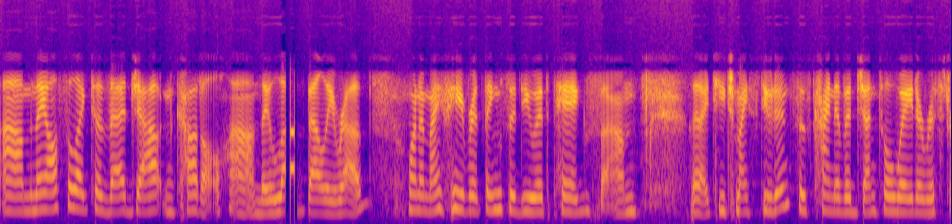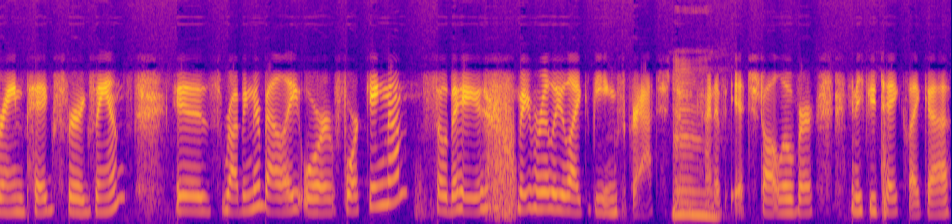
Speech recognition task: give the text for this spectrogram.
Um, and they also like to veg out and cuddle. Um, they love belly rubs. One of my favorite things to do with pigs um, that I teach my students is kind of a gentle way to restrain pigs for exams is rubbing their belly or forking them. So they they really like being scratched and mm. kind of itched all over. And if you take like a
